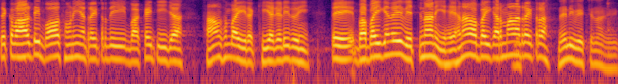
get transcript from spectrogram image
ਤੇ ਕੁਆਲਿਟੀ ਬਹੁਤ ਸੋਹਣੀ ਆ ਟਰੈਕਟਰ ਦੀ ਵਾਕਈ ਚੀਜ਼ ਆ। ਸਾਂਭ ਸੰਭਾਈ ਰੱਖੀ ਆ ਜਿਹੜੀ ਤੁਸੀਂ। ਤੇ ਬਾਬਾ ਜੀ ਕਹਿੰਦੇ ਵੀ ਵੇਚਣਾ ਨਹੀਂ ਇਹ ਹਨਾ ਬਾਬਾ ਜੀ? ਕਰਮਾਂ ਵਾਲਾ ਟਰੈਕਟਰ ਆ? ਨਹੀਂ ਨਹੀਂ ਵੇਚਣਾ ਨਹੀਂ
